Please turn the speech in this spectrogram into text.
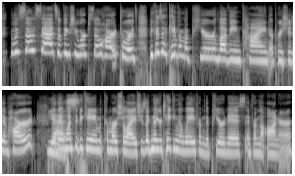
It was so sad, something she worked so hard towards because it came from a pure, loving, kind, appreciative heart. But then once it became commercialized, she's like, no, you're taking away from the pureness and from the honor.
